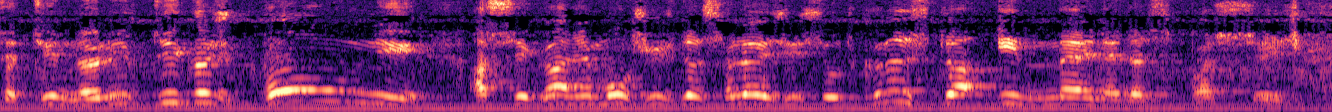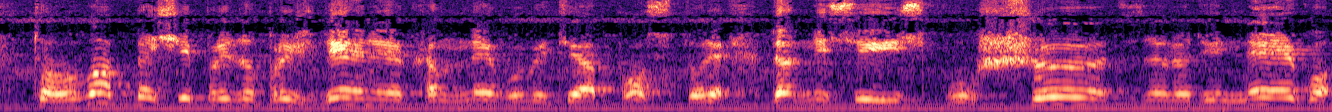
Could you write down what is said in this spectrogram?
та ти нали вдигаш болни, а сега не можеш да слезеш от кръста и мене да спасиш. Това беше предупреждение към неговите апостоли, да не се изпушат заради него,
